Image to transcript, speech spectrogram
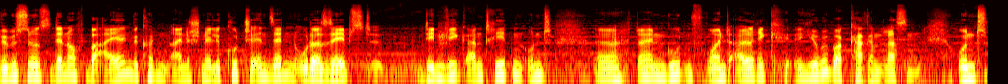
Wir müssen uns dennoch beeilen. Wir könnten eine schnelle Kutsche entsenden oder selbst äh, den Weg antreten und äh, deinen guten Freund Alrik hier rüber karren lassen. Und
